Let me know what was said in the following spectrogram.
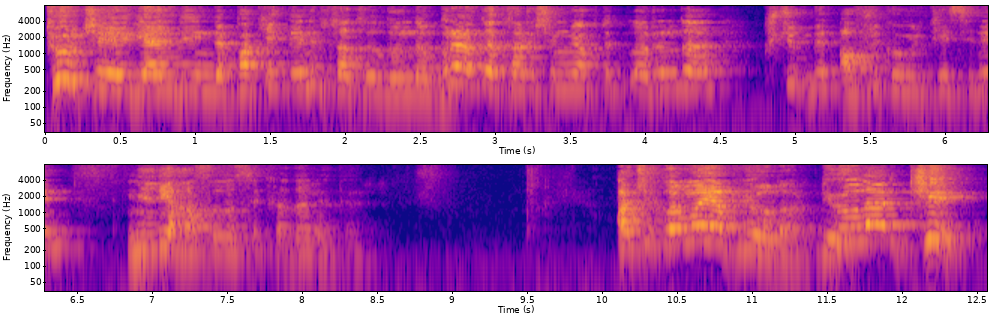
Türkiye'ye geldiğinde paketlenip satıldığında biraz da karışım yaptıklarında küçük bir Afrika ülkesinin milli hasılası kadar eder. Açıklama yapıyorlar. Diyorlar ki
